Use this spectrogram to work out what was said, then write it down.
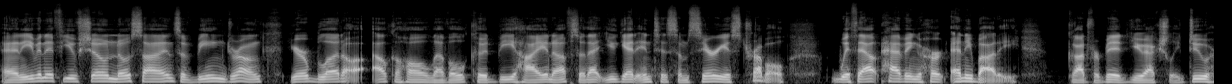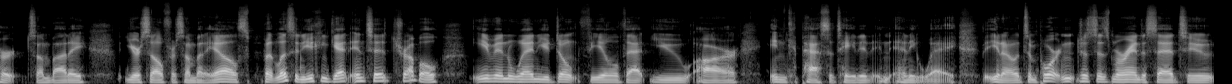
and even if you've shown no signs of being drunk, your blood alcohol level could be high enough so that you get into some serious trouble without having hurt anybody. God forbid you actually do hurt somebody, yourself or somebody else. But listen, you can get into trouble even when you don't feel that you are incapacitated in any way. You know, it's important, just as Miranda said, to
